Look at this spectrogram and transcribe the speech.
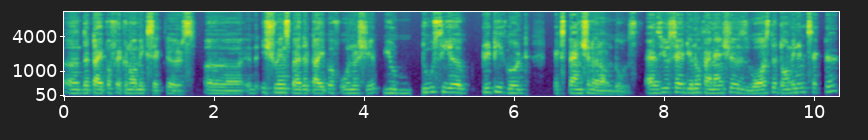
uh, the type of economic sectors, uh, issuance by the type of ownership, you do see a pretty good expansion around those. As you said, you know, financials was the dominant sector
